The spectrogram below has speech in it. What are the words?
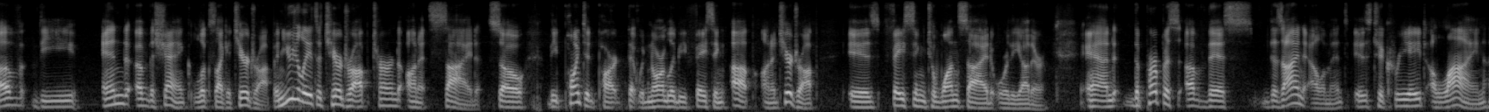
of the end of the shank looks like a teardrop. And usually it's a teardrop turned on its side. So the pointed part that would normally be facing up on a teardrop is facing to one side or the other. And the purpose of this design element is to create a line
